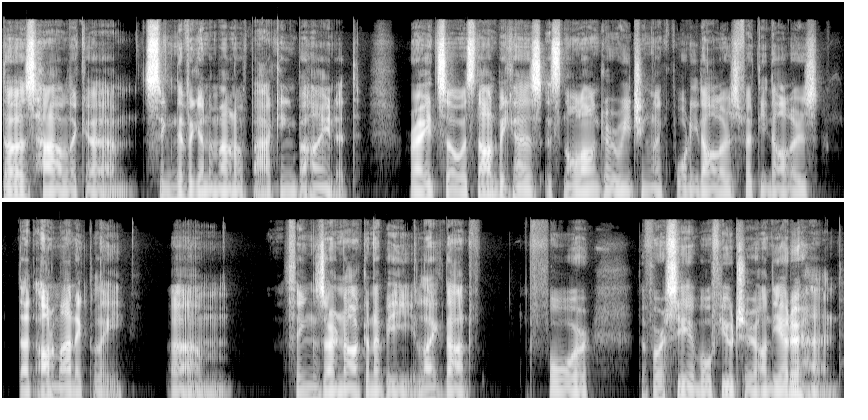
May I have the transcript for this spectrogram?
does have like a significant amount of backing behind it, right? So it's not because it's no longer reaching like $40, $50 that automatically um, things are not going to be like that for the foreseeable future. On the other hand,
